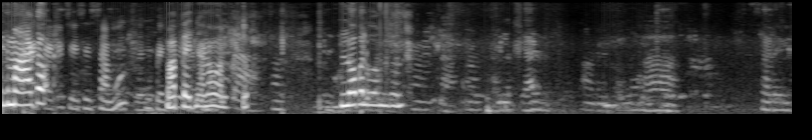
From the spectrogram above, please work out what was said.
ఇది మా ఆటో. అయితే చేసేసాము మా పెద్దనాన్న వాళ్ళు లోపల పంపుతుంది సరేలే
